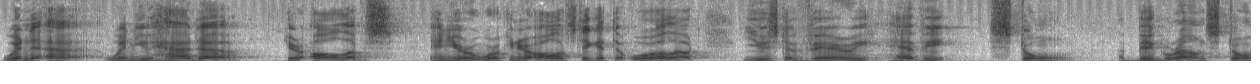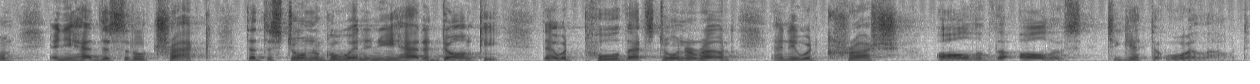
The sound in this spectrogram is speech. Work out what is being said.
When, uh, when you had uh, your olives and you were working your olives to get the oil out, used a very heavy stone, a big round stone, and you had this little track that the stone would go in, and you had a donkey that would pull that stone around, and it would crush all of the olives to get the oil out.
